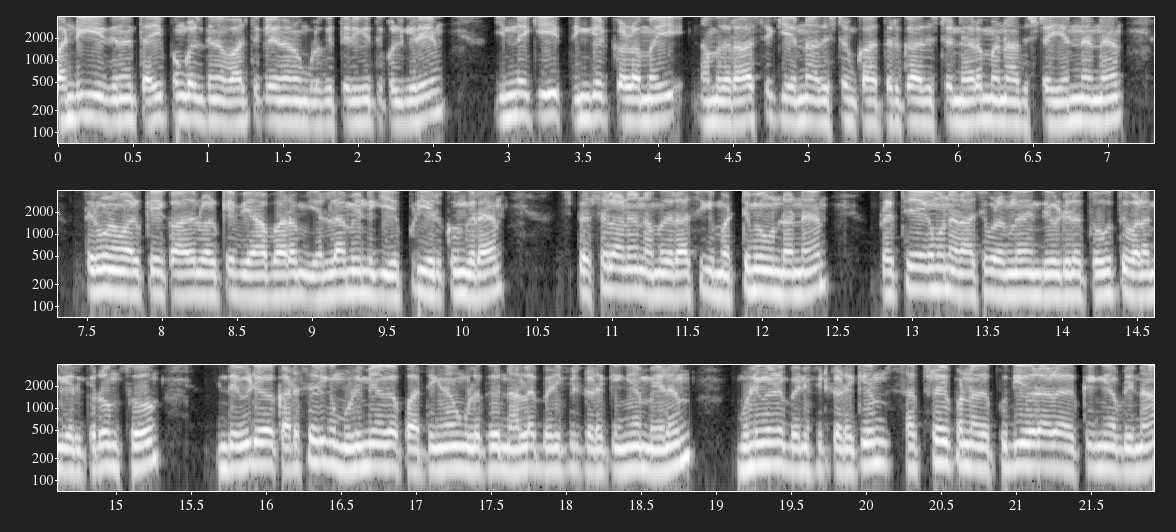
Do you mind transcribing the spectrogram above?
பண்டிகை தின தைப்பொங்கல் தின வாழ்த்துக்களை நான் உங்களுக்கு தெரிவித்துக் கொள்கிறேன். இன்னைக்கு திங்கட்கிழமை நமது ராசிக்கு என்ன அதிர்ஷ்டம் காத்திருக்கு? அதிர்ஷ்ட நேரம் என்ன? அதிர்ஷ்டம் என்னென்ன? திருமண வாழ்க்கை காதல் வாழ்க்கை வியாபாரம் எல்லாமே இன்னைக்கு எப்படி இருக்குங்கிற ஸ்பெஷலான நமது ராசிக்கு மட்டுமே உண்டான பிரத்யேகமான ராசி பலன்களை இந்த வீடியோவில் தொகுத்து வழங்கி இருக்கிறோம் ஸோ இந்த வீடியோ கடைசி வரைக்கும் முழுமையாக பார்த்தீங்கன்னா உங்களுக்கு நல்ல பெனிஃபிட் கிடைக்குங்க. மேலும் முழுமையான பெனிஃபிட் கிடைக்கும். சப்ஸ்கிரைப் பண்ணாத புதியவராக இருக்கீங்க அப்படின்னா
